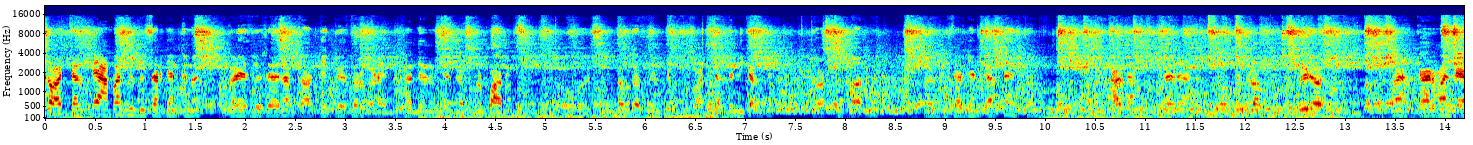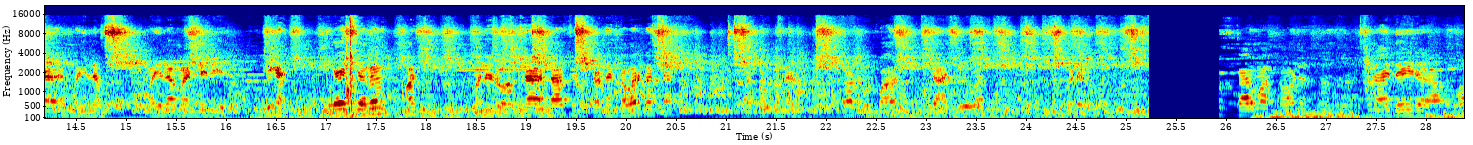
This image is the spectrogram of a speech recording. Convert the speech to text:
तो चलते हैं अपन भी विसर्जन करना। गणेश विसर्जन, कार्तिक और गणेश विसर्जन एकदम फुल पार में। तो जूते उतर पीसते उसके बाद चलते निकलते तो पार में। तो विसर्जन करते हैं। तो विसर्जन, जो भी ब्लॉग, वीडियो। कर्मा गया है, महिला महिला मंडली है। ठीक है? तो गाइस चलो बस बने रहो। अपना अंदाज से दिखाते हैं कवर करते हैं। और बने कुल बात जाँच जो है बने रहो कर्मा कौन सुनाई दे ही रहा होगा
